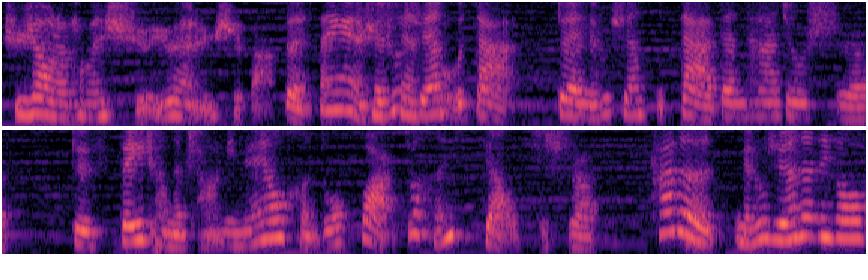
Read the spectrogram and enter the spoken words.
是绕着他们学院是吧？对它应该也是美术学院不大，对，美术学院不大，但它就是对非常的长，里面有很多画，就很小。其实它的美术学院的那个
